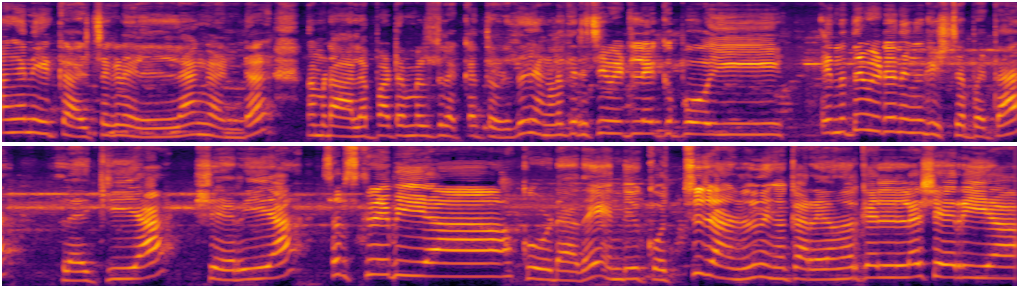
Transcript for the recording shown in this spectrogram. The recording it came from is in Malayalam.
അങ്ങനെ ഈ കാഴ്ചകളെല്ലാം കണ്ട് നമ്മുടെ ആലപ്പാട്ടമ്പലത്തിലൊക്കെ തൊഴുത് ഞങ്ങൾ തിരിച്ച് വീട്ടിലേക്ക് പോയി. ഇന്നത്തെ വീഡിയോ നിങ്ങൾക്ക് ഇഷ്ടപ്പെട്ടാൽ ലൈക്ക് ചെയ്യുക ഷെയർ ചെയ്യുക സബ്സ്ക്രൈബ് ചെയ്യുക. കൂടാതെ എന്റെ ഈ കൊച്ചു ചാനൽ നിങ്ങൾക്ക് അറിയാവുന്നവർക്കെല്ലാം ഷെയർ ചെയ്യുക.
